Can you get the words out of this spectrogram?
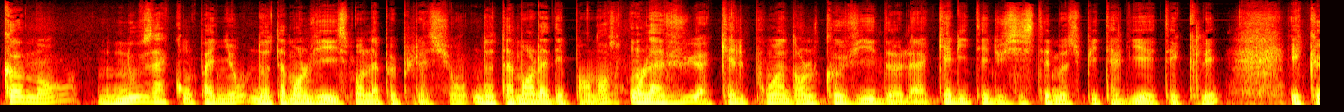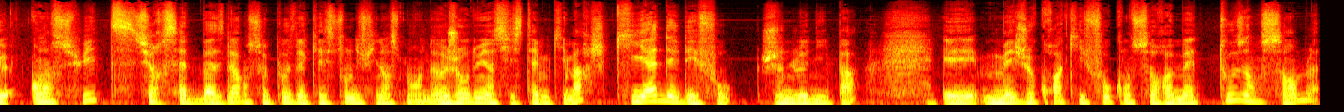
comment nous accompagnons, notamment le vieillissement de la population, notamment la dépendance. On l'a vu à quel point dans le Covid, la qualité du système hospitalier était clé. Et que ensuite, sur cette base-là, on se pose la question du financement. On a aujourd'hui un système qui marche, qui a des défauts, je ne le nie pas. Et, mais je crois qu'il faut qu'on se remette tous ensemble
